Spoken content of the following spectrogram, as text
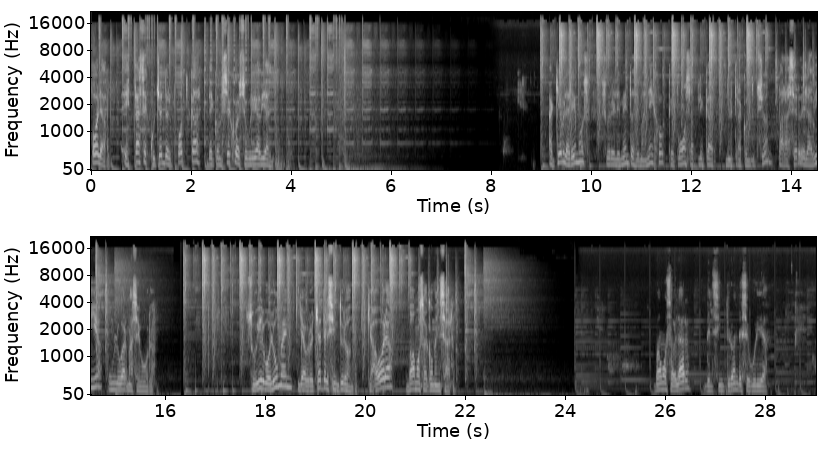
Hola, estás escuchando el podcast de Consejo de Seguridad Vial. Aquí hablaremos sobre elementos de manejo que podemos aplicar en nuestra conducción para hacer de la vía un lugar más seguro. Subir volumen y abrochate el cinturón, que ahora vamos a comenzar. Vamos a hablar del cinturón de seguridad.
